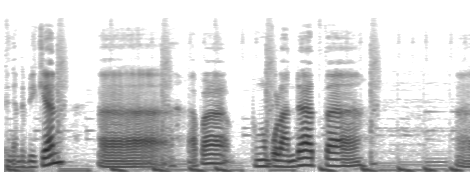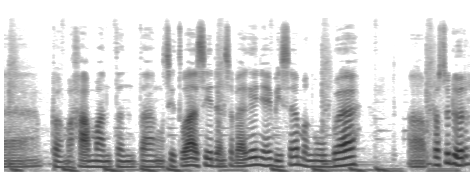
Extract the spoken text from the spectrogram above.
Dengan demikian uh, apa pengumpulan data, uh, pemahaman tentang situasi dan sebagainya bisa mengubah uh, prosedur.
